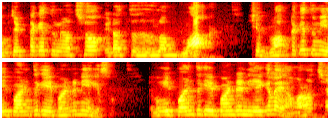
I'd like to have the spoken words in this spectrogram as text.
অবজেক্টটাকে তুমি হচ্ছে, এটা হচ্ছে ধরলাম ব্লক সেই ব্লকটাকে তুমি এই পয়েন্ট থেকে এই পয়েন্টে নিয়ে গেছো। এবং এই পয়েন্ট থেকে এই পয়েন্টে নিয়ে গেলে আমার হচ্ছে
